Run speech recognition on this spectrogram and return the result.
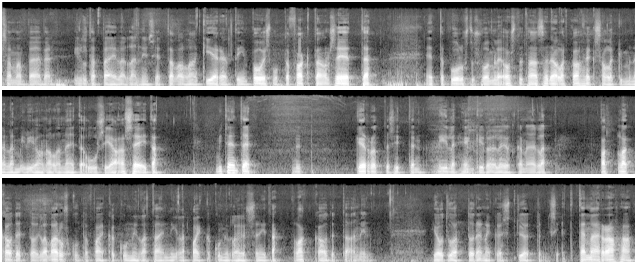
saman päivän iltapäivällä, niin se tavallaan kierreltiin pois, mutta fakta on se, että, että puolustusvoimille ostetaan 180 miljoonalla näitä uusia aseita. Miten te nyt kerrotte sitten niille henkilöille, jotka näillä lakkautettuilla varuskuntapaikkakunnilla tai niillä paikkakunnilla, joissa niitä lakkautetaan, niin joutuvat todennäköisesti työttömiksi. Että tämä raha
